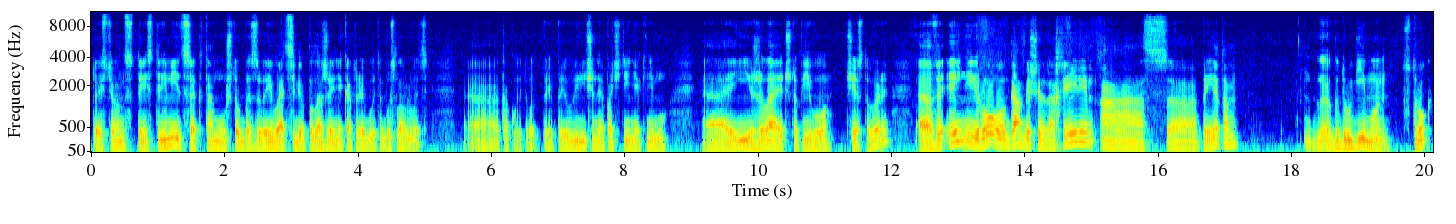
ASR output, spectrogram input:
то есть он стремится к тому, чтобы завоевать себе положение, которое будет обуславливать э, какое-то вот преувеличенное почтение к нему, э, и желает, чтобы его чествовали. В Эйни Ро Гамбишир Рахейрим, а с, при этом к, другим он строг.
